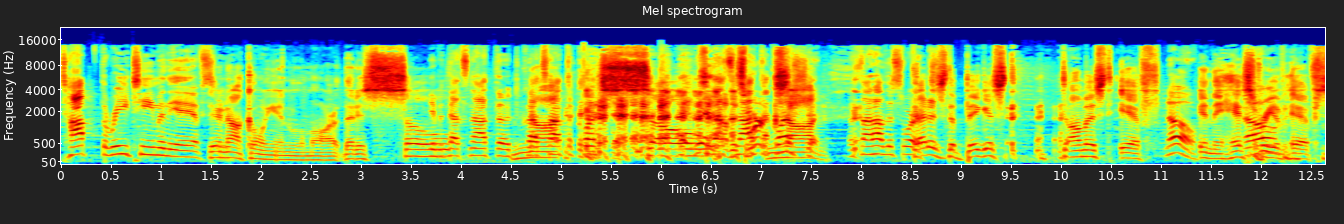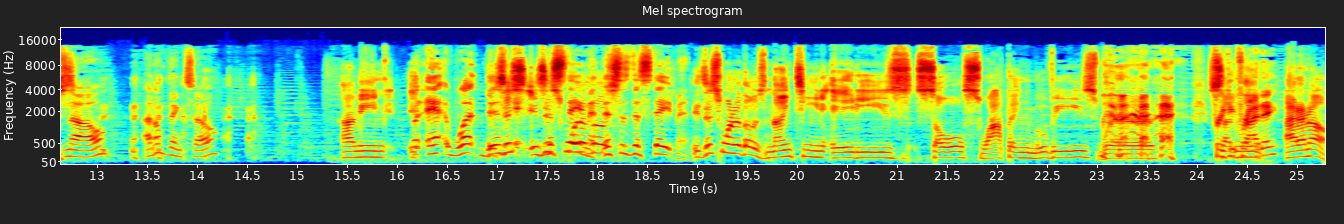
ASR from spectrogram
top three team in the AFC. They're not going in Lamar. That is so. Yeah, but that's not the that's not- not, the question. so- that's That's how this not the question. Not- that's not how this works. That is the biggest, dumbest if no in the history No. of ifs. No, I don't think so. I mean, But it- eh, what is this this is the this one of statement. those? This is the statement. Is this one of those 1980s soul swapping movies where Freaky suddenly- Friday? I don't know.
